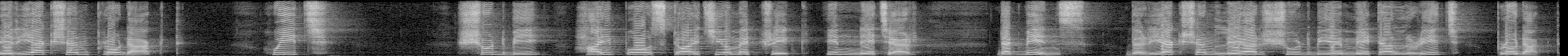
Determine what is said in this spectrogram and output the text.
a reaction product which should be hypostoichiometric in nature that means the reaction layer should be a metal rich product.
